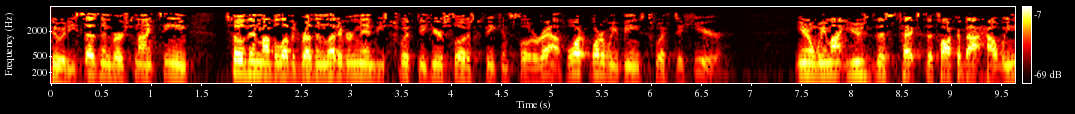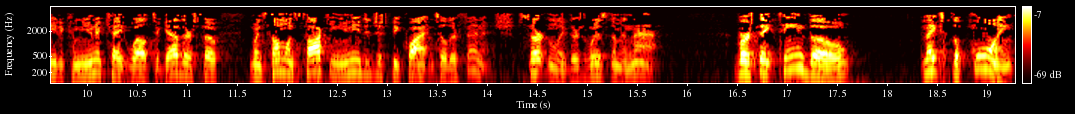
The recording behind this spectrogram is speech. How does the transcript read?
to it. He says in verse 19, So then, my beloved brethren, let every man be swift to hear, slow to speak, and slow to wrath. What, what are we being swift to hear? You know, we might use this text to talk about how we need to communicate well together. So when someone's talking, you need to just be quiet until they're finished. Certainly, there's wisdom in that. Verse 18, though, makes the point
